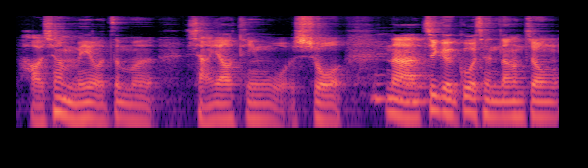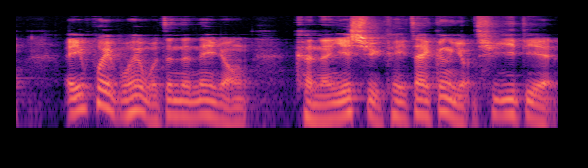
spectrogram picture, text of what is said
好像没有这么想要听我说，嗯、那这个过程当中，诶，会不会我真的内容可能也许可以再更有趣一点，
